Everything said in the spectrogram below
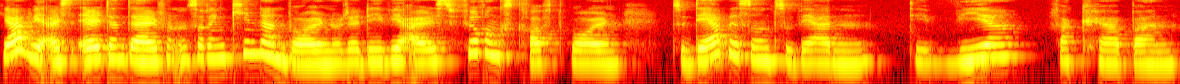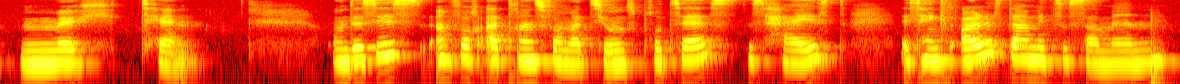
ja, wir als Elternteil von unseren Kindern wollen oder die wir als Führungskraft wollen, zu der Person zu werden, die wir verkörpern möchten. Und es ist einfach ein Transformationsprozess. Das heißt, es hängt alles damit zusammen,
